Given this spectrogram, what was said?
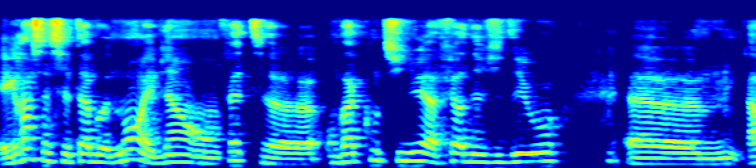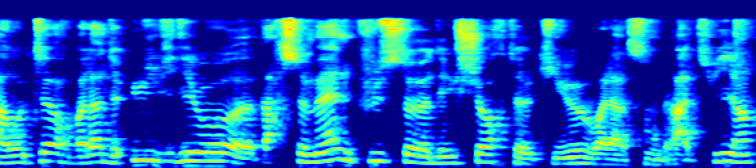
Et grâce à cet abonnement, eh bien, en fait, on va continuer à faire des vidéos à hauteur voilà, de une vidéo par semaine, plus des shorts qui, eux, voilà, sont gratuits. hein.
